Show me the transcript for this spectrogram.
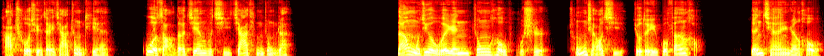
他辍学在家种田。过早的肩负起家庭重担。南武舅为人忠厚朴实，从小起就对国藩好，人前人后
